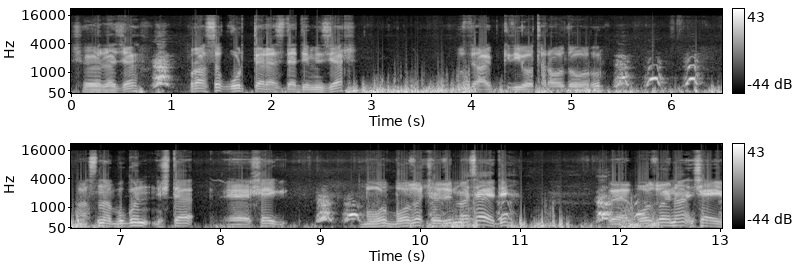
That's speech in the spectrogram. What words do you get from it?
Şöylece. Burası kurt deresi dediğimiz yer. Uzayıp gidiyor o tarafa doğru. Aslında bugün işte e, şey bo, boza çözülmeseydi e, bozoyla şey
